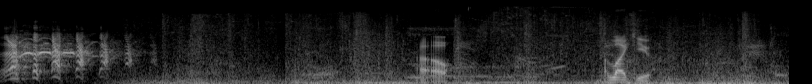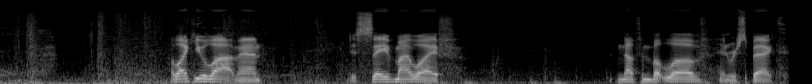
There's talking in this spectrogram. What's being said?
Uh-oh. I like you. I like you a lot, man. You just saved my life. Nothing but love and respect.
